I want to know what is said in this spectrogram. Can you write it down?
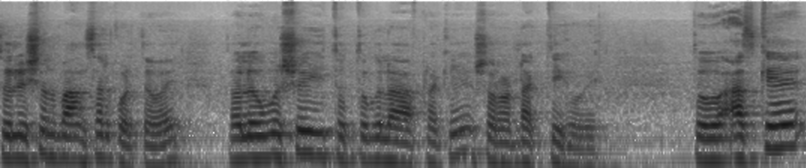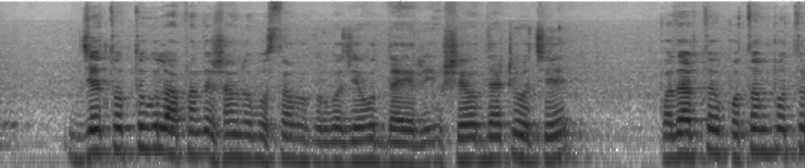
সলিউশন বা আনসার করতে হয়, তাহলে অবশ্যই এই তথ্যগুলো আপনাকে স্মরণ রাখতেই হবে। তো আজকে যে তথ্যগুলো আপনাদের সামনে উপস্থাপন করব যে অধ্যায়ের, সেই অধ্যায়টি হচ্ছে পদার্থ প্রথম পত্র,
